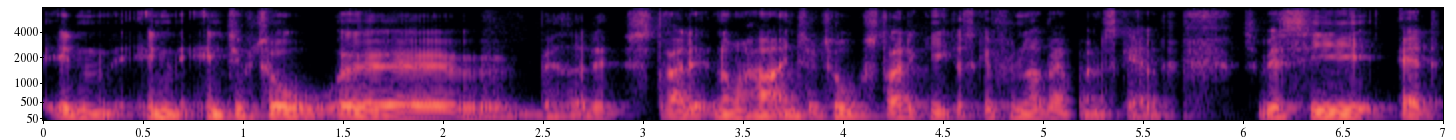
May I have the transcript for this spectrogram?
en, en, en TV2, øh, hvad hedder det, strategi, når man har en TV2-strategi, der skal finde ud af, hvad man skal, så vil jeg sige, at,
